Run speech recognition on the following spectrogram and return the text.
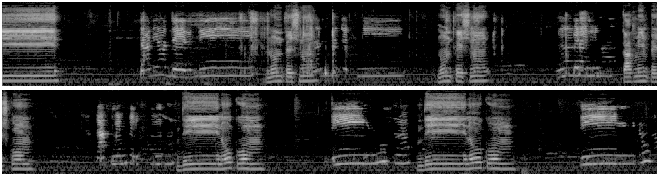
নুন পেশনু নুন পেশনু নুন বেশি কাফ মিম পেশকুম তাকমিম পেশকুম দিনুকুম দিনুকুম দিনুকুম দিনুকুম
